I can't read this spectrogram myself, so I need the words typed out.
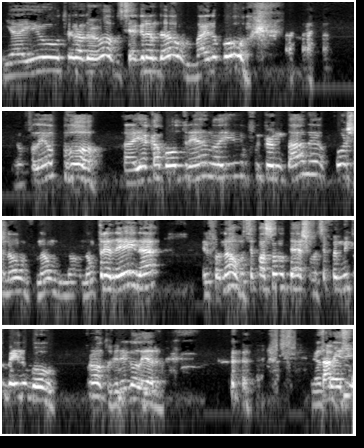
E aí o treinador, oh, você é grandão, vai no gol. Eu falei, eu vou. Aí acabou o treino, aí eu fui perguntar, né? Poxa, não, não, não, não treinei, né? Ele falou, não, você passou no teste, você foi muito bem no gol. Pronto, virei goleiro. sabe, que,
